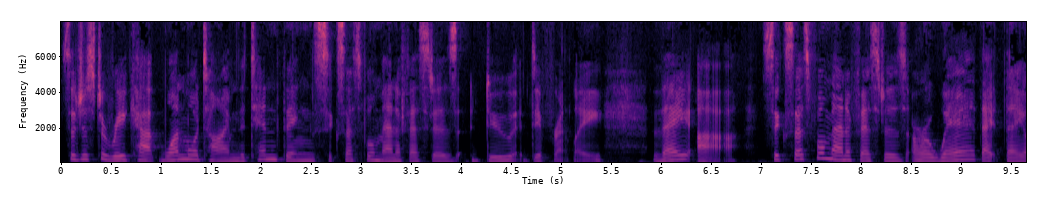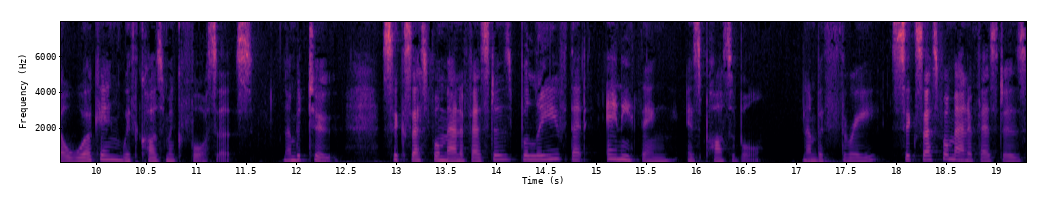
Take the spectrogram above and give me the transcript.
So, just to recap one more time the 10 things successful manifestors do differently they are Successful manifestors are aware that they are working with cosmic forces. Number two, successful manifestors believe that anything is possible. Number three, successful manifestors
